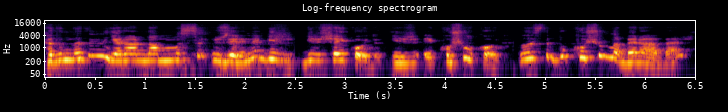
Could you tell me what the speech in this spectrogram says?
kadınların yararlanması üzerine bir bir şey koydu, bir e, koşul koydu. Dolayısıyla bu koşulla beraber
